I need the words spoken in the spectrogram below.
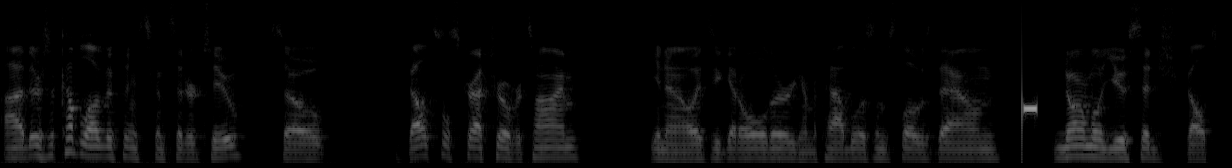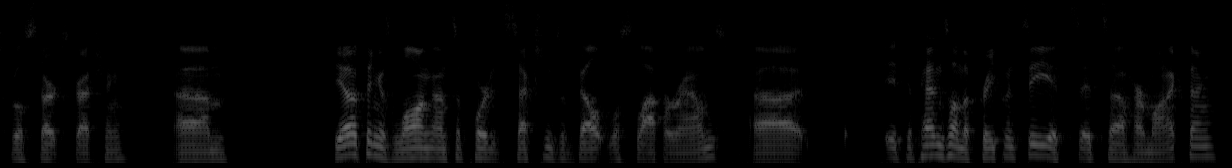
Uh, there's a couple other things to consider too. So belts will stretch over time. You know, as you get older, your metabolism slows down. Normal usage, belts will start stretching. Um, the other thing is long unsupported sections of belt will slap around. Uh, it depends on the frequency. It's it's a harmonic thing,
